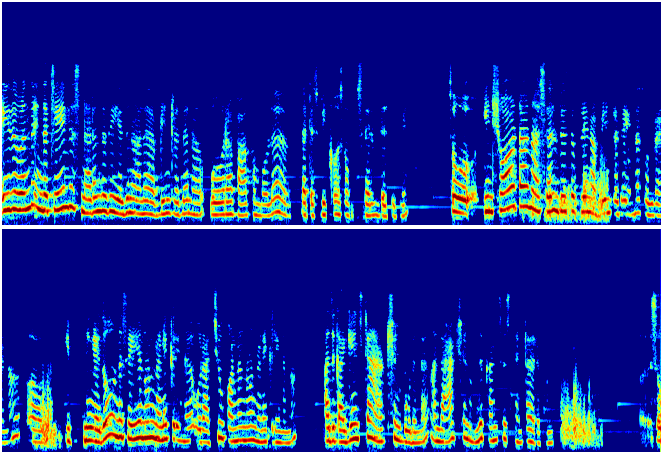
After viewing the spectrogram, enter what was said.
இது வந்து இந்த சேஞ்சஸ் நடந்தது எதனால அப்படின்றத நான் ஓவரா பார்க்கும்போது that is because of self discipline so in ஷார்ட்டா நான் செல்ஃப் டிசிப்ளின் அப்படின்றத என்ன சொல்றேன்னா இப் நீங்க ஏதோ ஒன்று செய்யணும்னு நினைக்கிறீங்க ஒரு அச்சீவ் பண்ணணும்னு நினைக்கிறீங்கன்னா அதுக்கு அகேன்ஸ்டா ஆக்ஷன் போடுங்க. அந்த ஆக்ஷன் வந்து கன்சிஸ்டண்டா இருக்கும் so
